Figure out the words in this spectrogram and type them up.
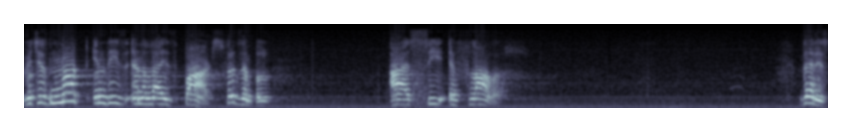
which is not in these analyzed parts. For example, I see a flower. There is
